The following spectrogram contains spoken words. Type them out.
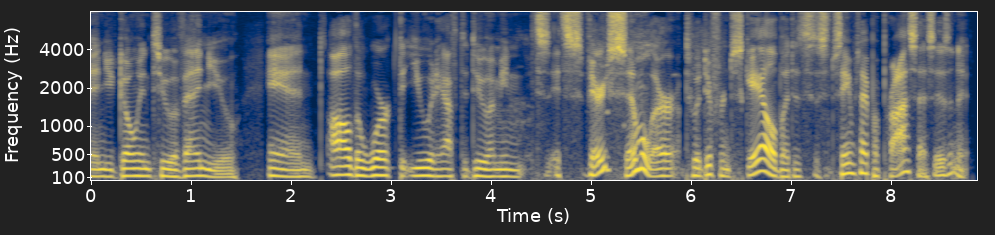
and you'd go into a venue and all the work that you would have to do. I mean, it's, it's very similar to a different scale, but it's the same type of process, isn't it?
